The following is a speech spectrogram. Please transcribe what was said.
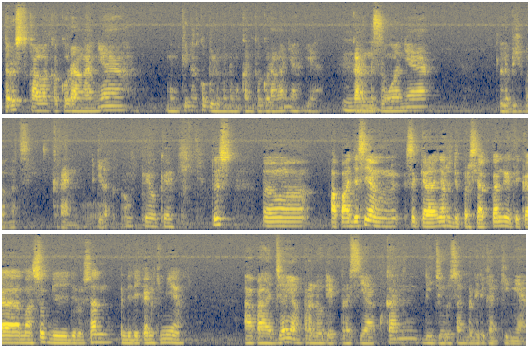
terus kalau kekurangannya mungkin aku belum menemukan kekurangannya ya Hmm. karena semuanya lebih banget sih keren gila Oke oke. Terus eh, apa aja sih yang sekiranya harus dipersiapkan ketika masuk di jurusan pendidikan kimia? apa aja yang perlu dipersiapkan di jurusan pendidikan kimia.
